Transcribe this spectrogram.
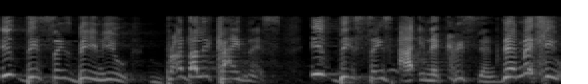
if these things be in you, brotherly kindness, if these things are in a Christian, they make you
